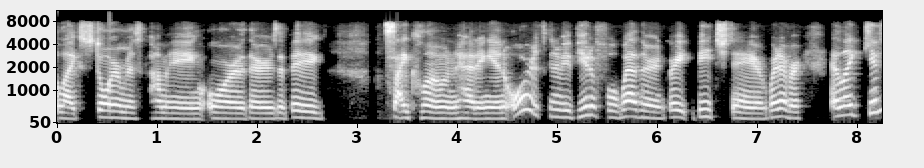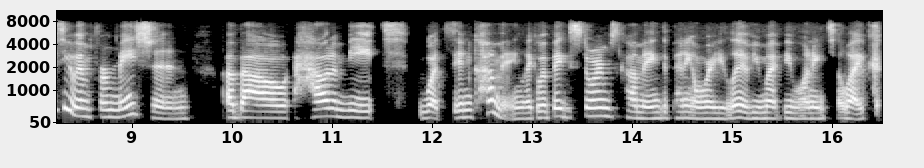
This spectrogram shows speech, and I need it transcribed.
like storm is coming or there's a big cyclone heading in or it's going to be beautiful weather and great beach day or whatever, it like gives you information about how to meet what's incoming. Like if a big storm's coming, depending on where you live, you might be wanting to like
